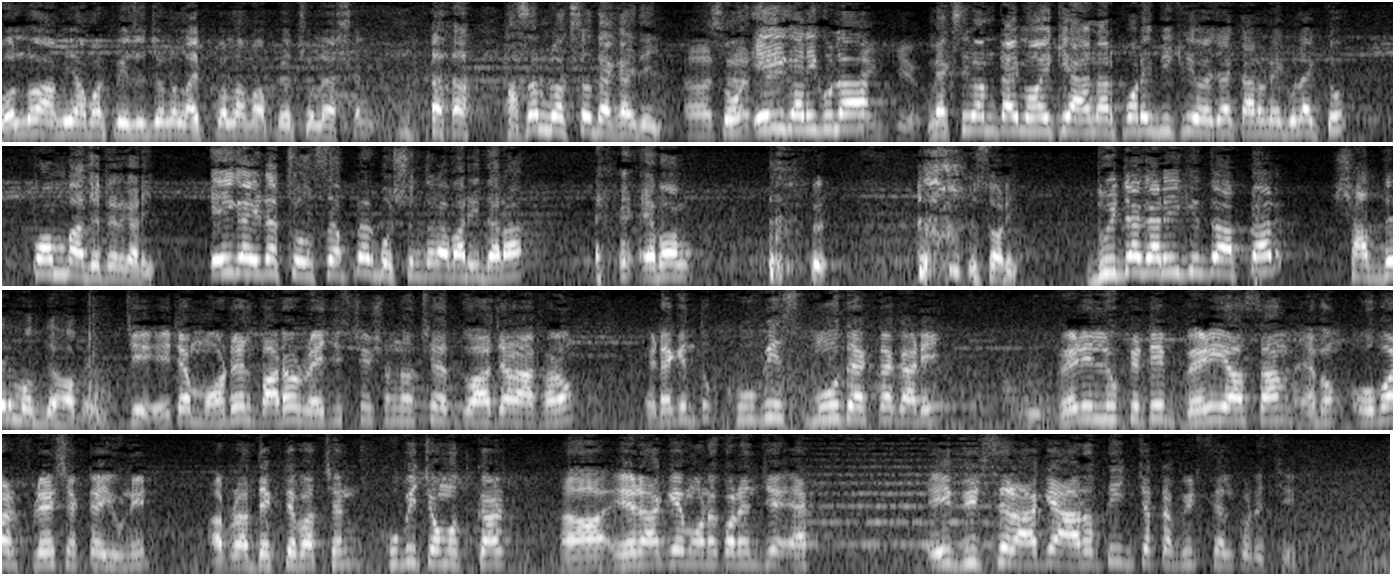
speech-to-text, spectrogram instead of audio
বলল আমি আমার পেজের জন্য লাইভ করলাম আপনিও চলে আসেন। হাসান ব্লগসও দেখাই দেই। আচ্ছা, তো এই গাড়িগুলা ম্যাক্সিমাম টাইম হয় কি আনার পরে বিক্রি হয়ে যায় কারণ এগুলো একটু কম বাজেটের গাড়ি। এই গাড়িটা চলছে আপনার বসুন্ধরা বাড়ি দ্বারা এবং সরি দুইটা গাড়ি কিন্তু আপনার সাধ্যের মধ্যে হবে। জি এটা মডেল বারো রেজিস্ট্রেশন হচ্ছে দু হাজার আঠারো। এটা কিন্তু খুবই স্মুথ একটা গাড়ি। ভেরি লুক্রেটিভ ভেরি আসাম এবং ওভার ফ্রেশ একটা ইউনিট আপনারা দেখতে পাচ্ছেন খুবই চমৎকার। এর আগে মনে করেন যে এক এই ভিটসের আগে আরও তিন চারটা ভিট সেল করেছি।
